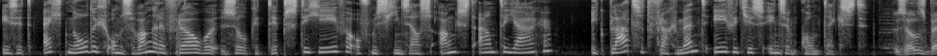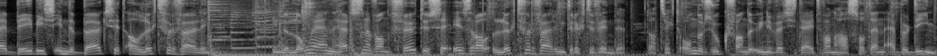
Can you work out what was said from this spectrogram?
Is het echt nodig om zwangere vrouwen zulke tips te geven of misschien zelfs angst aan te jagen? Ik plaats het fragment eventjes in zijn context. Zelfs bij baby's in de buik zit al luchtvervuiling. In de longen en hersenen van foetussen is er al luchtvervuiling terug te vinden. Dat zegt onderzoek van de Universiteit van Hasselt en Aberdeen.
